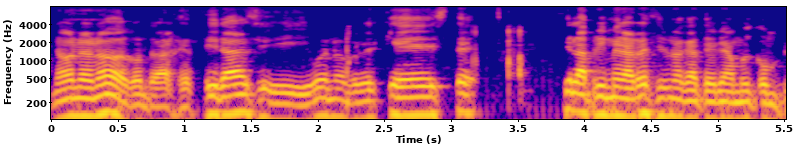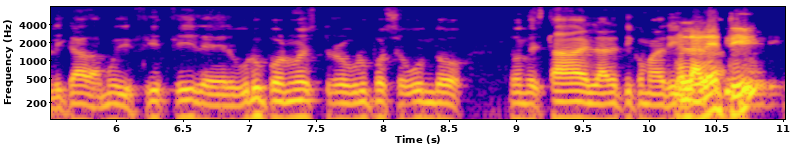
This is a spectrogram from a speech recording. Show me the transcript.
No, no, no, contra Algeciras y bueno, pero es que este que la primera red es una categoría muy complicada, muy difícil. El grupo nuestro, el grupo segundo, donde está el Atlético Madrid. El Atleti.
